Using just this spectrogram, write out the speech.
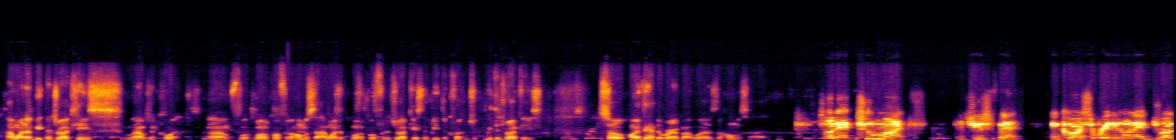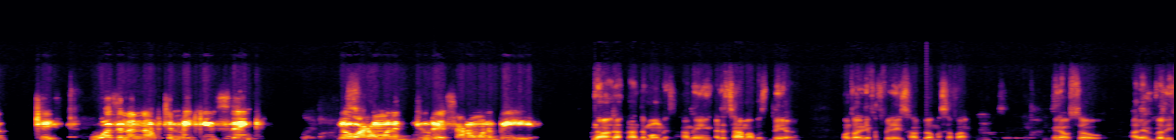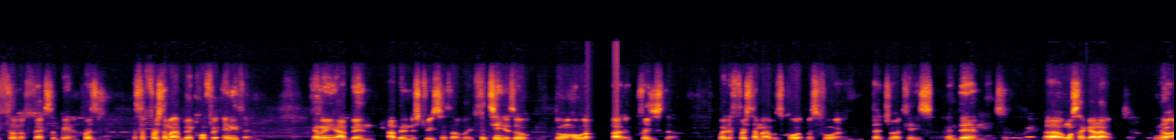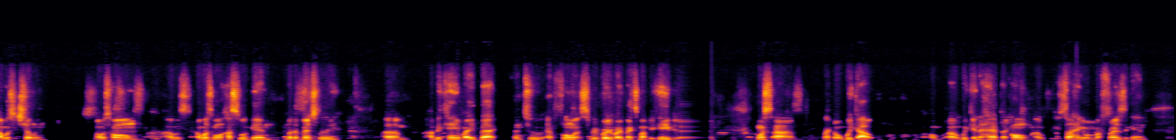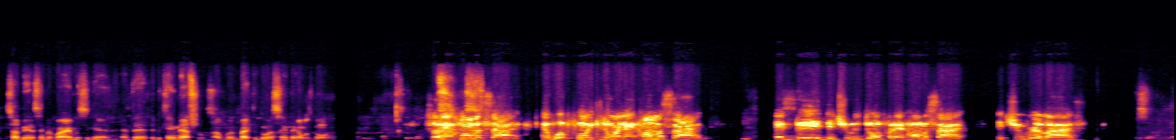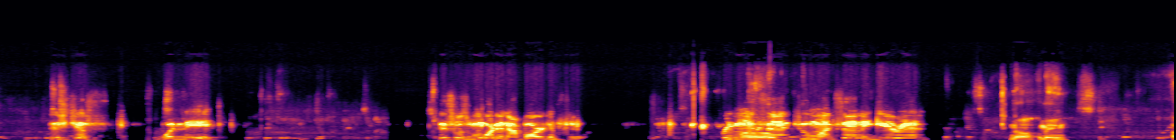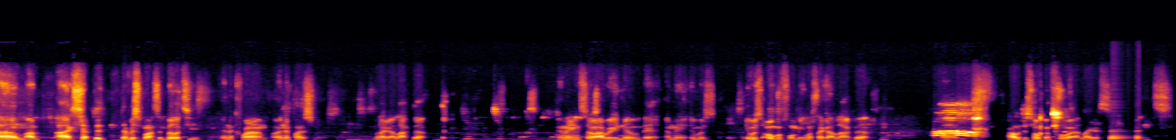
I wanted to beat the drug case when I was in court. Um, for going to court for the homicide, I wanted to go to court for the drug case and beat the beat the drug case. So only thing I had to worry about was the homicide. So that two months that you spent incarcerated on that drug case wasn't enough to make you think, yo, I don't want to do this. I don't want to be here. No, not, not the moment. I mean, at the time I was there, I was only there for three days, so I built myself up. You know, so I didn't really feel the effects of being in prison. That's the first time I've been caught for anything. I mean, I've been I've been in the street since I was like 15 years old, doing a whole lot, lot of crazy stuff. But the first time I was caught was for that drug case, and then uh, once I got out, you know, I was chilling. I was home. I was I wasn't gonna hustle again, but eventually, um, I became right back into influence, reverted right back to my behavior. Once I, like a week out, a, a week and a half back home, I started hanging with my friends again, started being in the same environments again, and then it became natural. I went back to doing the same thing I was doing. So that homicide, at what point during that homicide, that bid that you was doing for that homicide, that you realized this just wasn't it. This was more than I bargained for. Three months um, in, two months in, a year in. No, I mean, um, I, I accepted the responsibility in the crime or in the punishment when I got locked up. I mean, so I already knew that. I mean, it was it was over for me once I got locked up. Um, I was just hoping for a lighter sentence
